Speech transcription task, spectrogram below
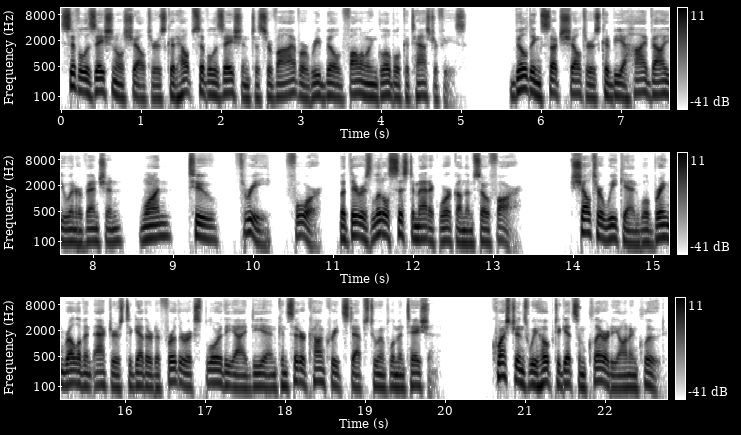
Civilizational shelters could help civilization to survive or rebuild following global catastrophes. Building such shelters could be a high value intervention 1, 2, 3, 4, but there is little systematic work on them so far. Shelter Weekend will bring relevant actors together to further explore the idea and consider concrete steps to implementation. Questions we hope to get some clarity on include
